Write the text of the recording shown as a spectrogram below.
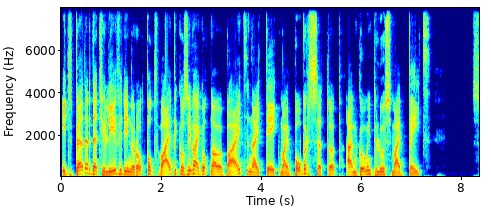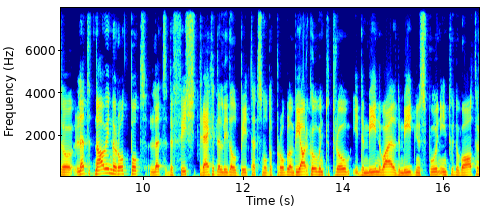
it's better that you leave it in the rod pot. Why? Because if I got now a bite and I take my bobber setup, I'm going to lose my bait. So let it now in the rod pot, let the fish drag it a little bit, that's not a problem. We are going to throw the meanwhile the medium spoon into the water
